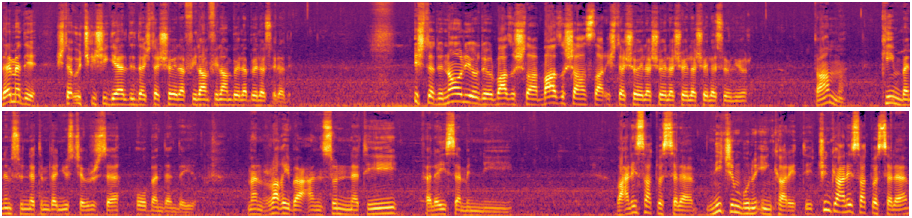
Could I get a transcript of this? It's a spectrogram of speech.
Demedi işte üç kişi geldi de işte şöyle filan filan böyle böyle söyledi. İşte diyor, ne oluyor diyor bazı bazı şahıslar işte şöyle şöyle şöyle şöyle söylüyor. Tamam mı? Kim benim sünnetimden yüz çevirirse o benden değil. Men ragibe an sünneti feleyse minni. Ve aleyhissalatü vesselam niçin bunu inkar etti? Çünkü aleyhissalatü vesselam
